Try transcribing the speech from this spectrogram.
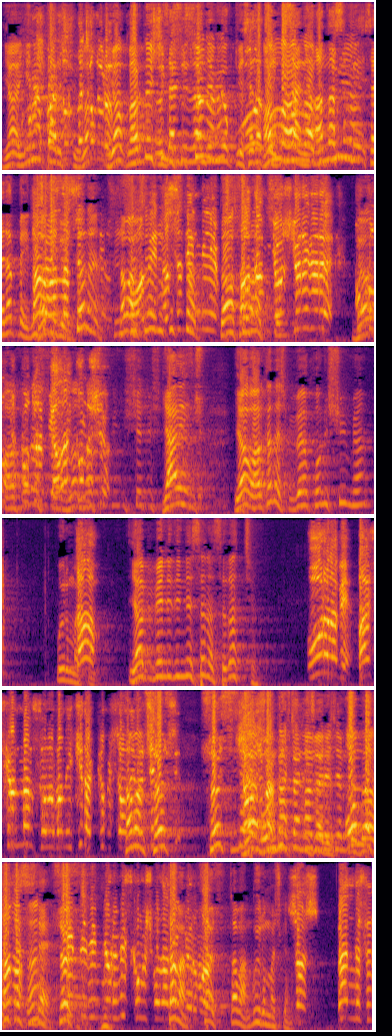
Ya yine konuşmak karışıyor. kalıyorum. ya kardeşim Özel bir sussana ya. yok diyor Sedat Bey. Allah bir saniye. Allah, Anlatsın bir Sedat Bey. Tamam, Rica anlatsın. ediyorum. Sussana. Şu Tamam. Abi nasıl da. dinleyeyim? Daha sonra Adam göz göre göre bu Ya koltuk arkadaş oturup ya, yalan lan konuşuyor. bir şey düştü? Yani Ya arkadaş bir ben konuşayım ya. buyurun başkanım. Tamam. Ya bir beni dinlesene Sedat'cığım. Uğur abi başkandan sonra bana iki dakika müsaade Tamam verecek söz misin? söz size. Ya, on dakika vereceğim 10 ya, dakika daha. sizde. Ha? Söz. Şimdi dinliyorum hiç konuşmadan Tamam dinliyorum abi. söz. Tamam buyurun başkanım. Söz. Ben de söz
